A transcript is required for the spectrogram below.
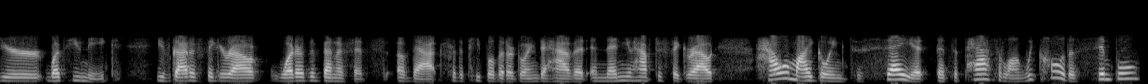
you're what's unique. You've got to figure out what are the benefits of that for the people that are going to have it, and then you have to figure out how am I going to say it that's a pass along? We call it a simple,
